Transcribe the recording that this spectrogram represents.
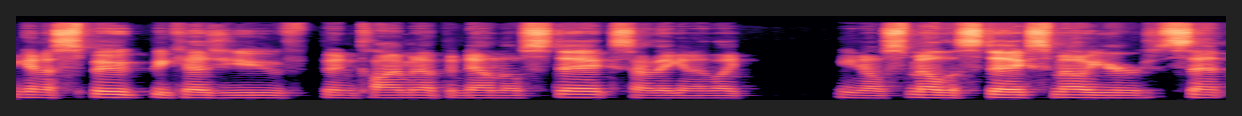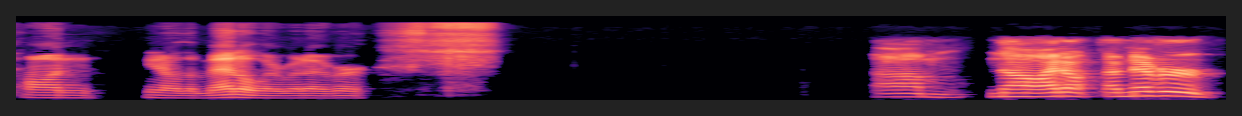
going to spook because you've been climbing up and down those sticks? Are they going to like, you know, smell the sticks, smell your scent on, you know, the metal or whatever? Um, no, I don't. I've never,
